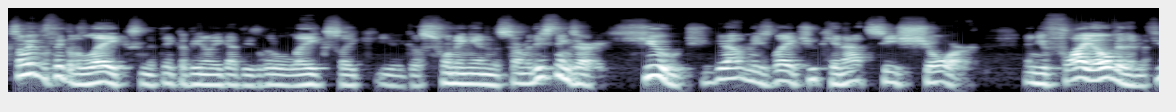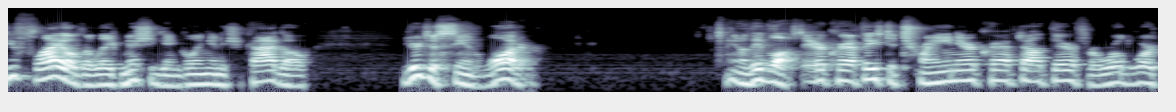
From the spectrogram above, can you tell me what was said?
some people think of lakes and they think of you know you got these little lakes like you go swimming in in the summer. These things are huge. You get out in these lakes, you cannot see shore, and you fly over them. If you fly over Lake Michigan going into Chicago, you're just seeing water. You know they've lost aircraft. They used to train aircraft out there for World War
